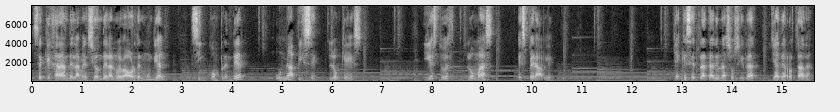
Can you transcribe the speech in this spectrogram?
se quejarán de la mención de la nueva orden mundial, sin comprender un ápice lo que es. Y esto es lo más esperable ya que se trata de una sociedad ya derrotada,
